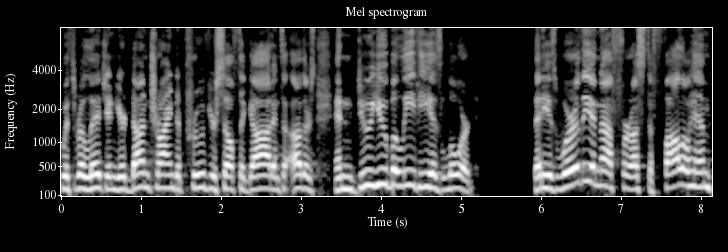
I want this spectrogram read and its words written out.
with religion. You're done trying to prove yourself to God and to others. And do you believe He is Lord? That He is worthy enough for us to follow Him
